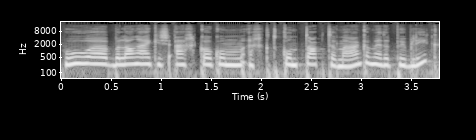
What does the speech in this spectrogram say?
Hoe belangrijk is eigenlijk ook om eigenlijk contact te maken met het publiek?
